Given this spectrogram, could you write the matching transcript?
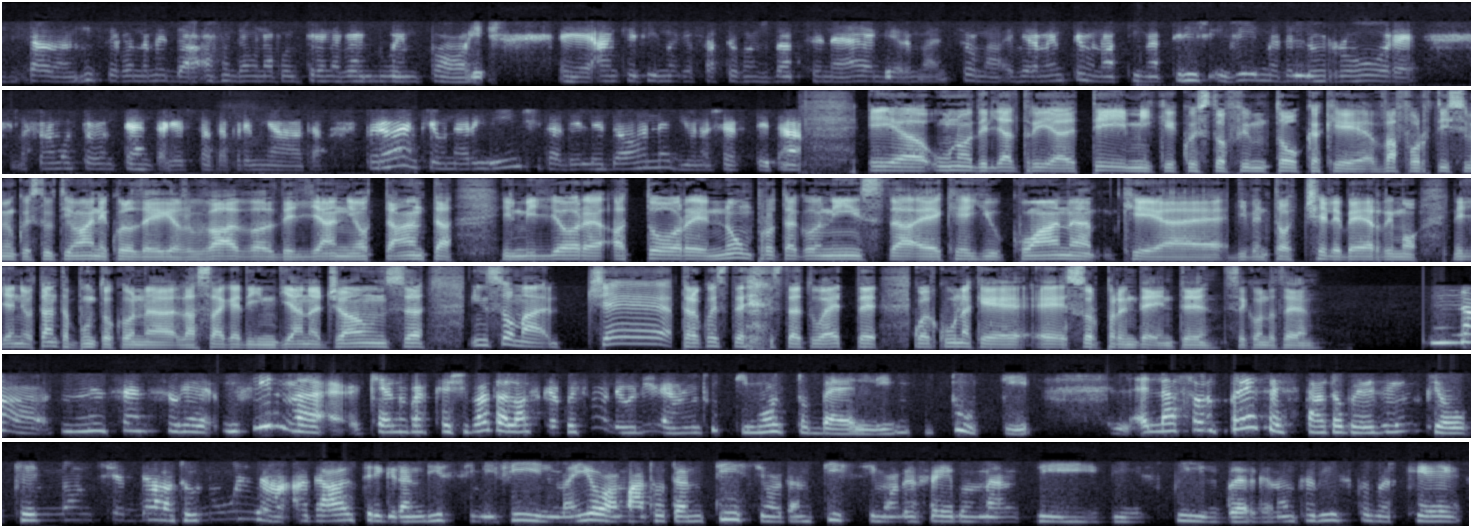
secondo me da, da una poltrona per due in poi, eh, anche i film che ha fatto con Schwarzenegger, ma insomma è veramente un'ottima attrice, i film dell'orrore, sono molto contenta che è stata premiata, però è anche una rivincita delle donne di una certa età. E uh, uno degli altri uh, temi che questo film tocca, che va fortissimo in questi ultimi anni, è quello del revival degli anni Ottanta, il migliore attore non protagonista è Kei Kwan, che uh, diventò celeberrimo negli anni Ottanta appunto con la saga di Indiana Jones. Insomma, c'è tra queste statuette qualcuna che è sorprendente, secondo te? No, nel senso che i film eh, che hanno partecipato all'Oscar quest'anno, devo dire, erano tutti molto belli, tutti. La sorpresa è stato per esempio che non si è dato nulla ad altri grandissimi film. Io ho amato tantissimo, tantissimo The Fableman di, di Spielberg, non capisco perché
